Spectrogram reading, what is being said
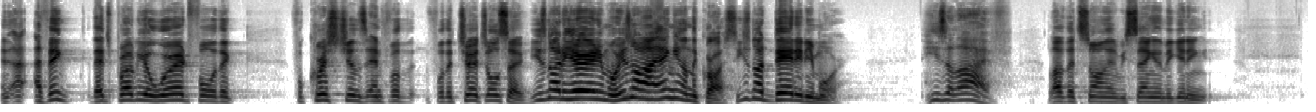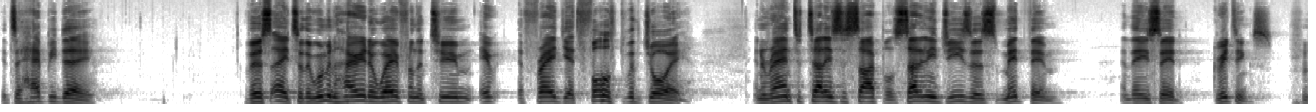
And I, I think that's probably a word for the for Christians and for the, for the church also. He's not here anymore. He's not hanging on the cross. He's not dead anymore. He's alive. Love that song that we sang in the beginning. It's a happy day. Verse 8 So the woman hurried away from the tomb, afraid yet filled with joy, and ran to tell his disciples. Suddenly Jesus met them, and then he said, Greetings.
